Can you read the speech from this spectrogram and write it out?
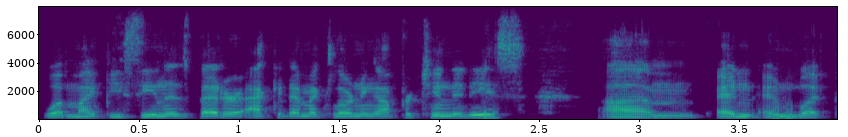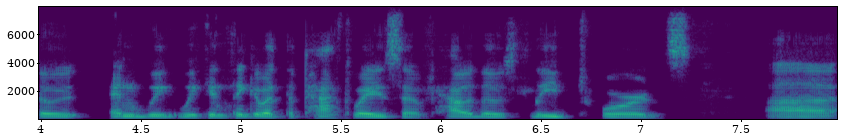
what might be seen as better academic learning opportunities, um, and and what those and we, we can think about the pathways of how those lead towards uh,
